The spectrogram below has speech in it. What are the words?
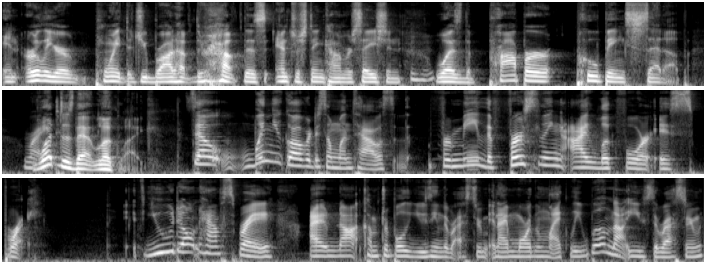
an earlier point that you brought up throughout this interesting conversation Mm-hmm. was the proper pooping setup Right. what does that look like So when you go over to someone's house, for me, the first thing I look for is spray. If you don't have spray, I'm not comfortable using the restroom, and I more than likely will not use the restroom.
